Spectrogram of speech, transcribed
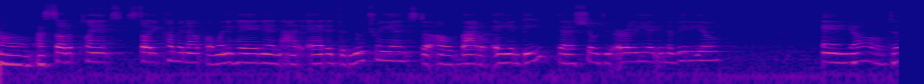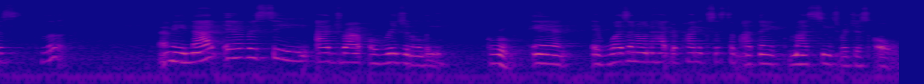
um, I saw the plants started coming up. I went ahead and I added the nutrients, the uh, bottle A and B that I showed you earlier in the video. And y'all, just look. I mean, not every seed I dropped originally grew. And it wasn't on the hydroponic system. I think my seeds were just old.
